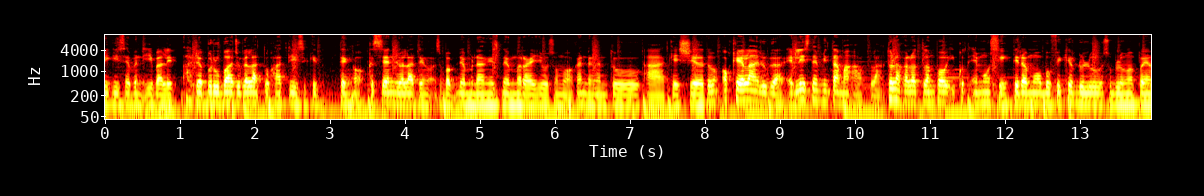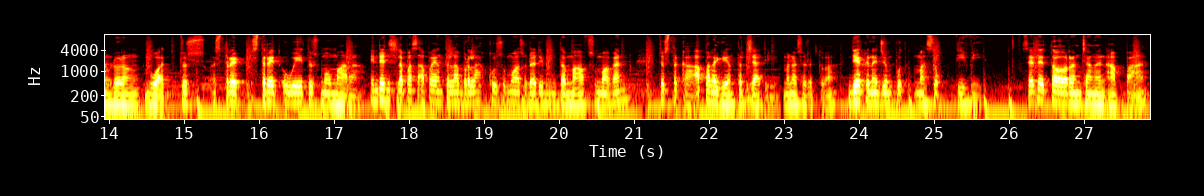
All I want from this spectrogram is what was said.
Piggy 7E balik, ada berubah juga lah tuh hati sedikit. Tengok, kesian juga lah tengok sebab dia menangis, dia merayu semua kan dengan tuh uh, cashier tuh. Oke lah juga, at least dia minta maaf lah. Itulah kalau terlampau ikut emosi, tidak mau berpikir dulu sebelum apa yang dorang buat. Terus straight straight away terus mau marah. And then selepas apa yang telah berlaku semua sudah diminta maaf semua kan. Terus teka apa lagi yang terjadi? Mana sudah tuh? ah? Dia kena jemput masuk TV. Saya tidak tahu rancangan apa.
